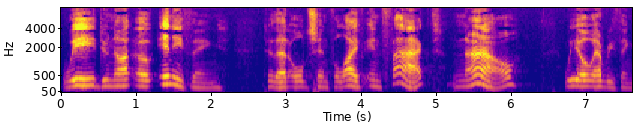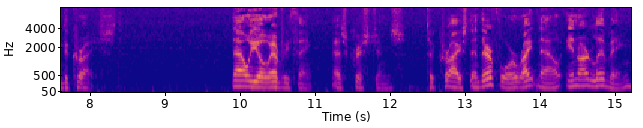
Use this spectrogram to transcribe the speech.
We do not owe anything to that old sinful life. In fact, now we owe everything to Christ. Now we owe everything as Christians to Christ. And therefore, right now, in our living,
